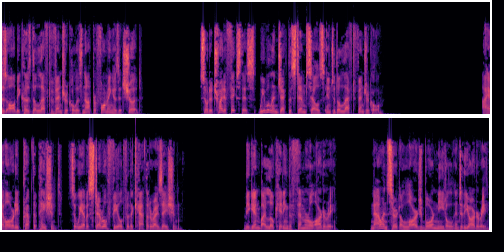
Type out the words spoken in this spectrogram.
is all because the left ventricle is not performing as it should. So to try to fix this, we will inject the stem cells into the left ventricle. I have already prepped the patient, so we have a sterile field for the catheterization. Begin by locating the femoral artery. Now insert a large bore needle into the artery.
